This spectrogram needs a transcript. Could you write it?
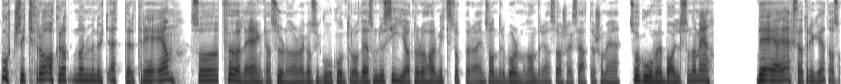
Bortsett fra akkurat noen minutter etter 3-1, så føler jeg egentlig at Surnadal har ganske god kontroll. Det er som du sier, at når du har midtstoppere en Sondre Bolmen og Andreas Arsek Sæter som er så gode med ball som de er, det er ekstra trygghet, altså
